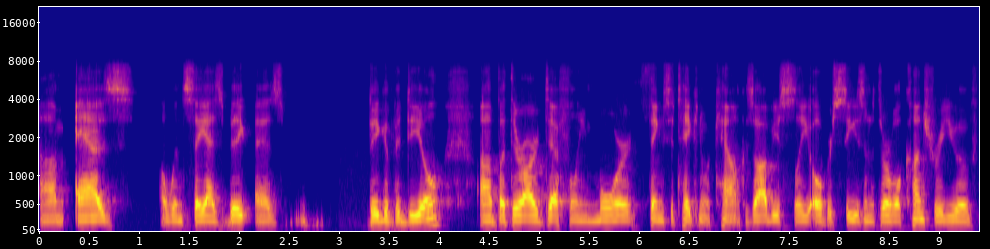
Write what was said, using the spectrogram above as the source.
um, as I wouldn't say as big as big of a deal, uh, but there are definitely more things to take into account because obviously overseas in a third world country you have,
